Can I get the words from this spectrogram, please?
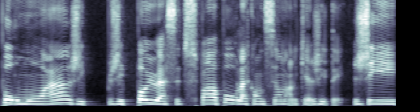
pour moi, j'ai j'ai pas eu assez de support pour la condition dans laquelle j'étais. J'ai...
